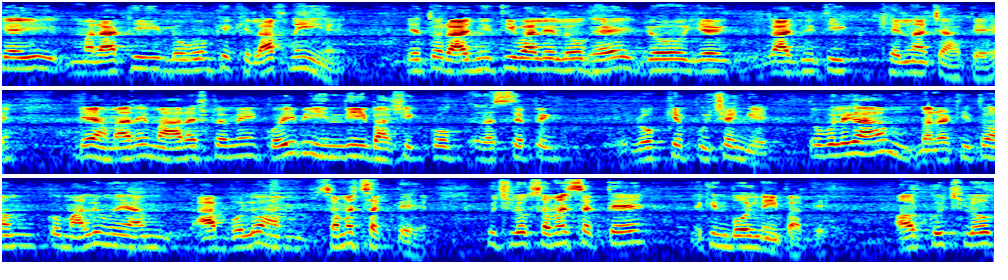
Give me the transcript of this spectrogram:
कई मराठी लोगों के खिलाफ नहीं है। ये तो राजनीति वाले लोग हैं जो ये राजनीति खेलना चाहते हैं। ये हमारे महाराष्ट्र में कोई भी हिंदी भाषिक को रस्ते पे रोक के पूछेंगे तो बोलेगा, हम मराठी तो हमको मालूम है, हम, आप बोलो, हम समझ सकते हैं। कुछ लोग समझ सकते हैं, लेकिन बोल नहीं पाते। और कुछ लोग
